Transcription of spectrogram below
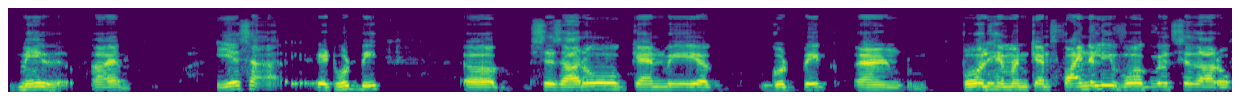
maybe I Yes, uh, it would be. Uh, Cesaro can be a good pick, and Paul Heyman can finally work with Cesaro.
